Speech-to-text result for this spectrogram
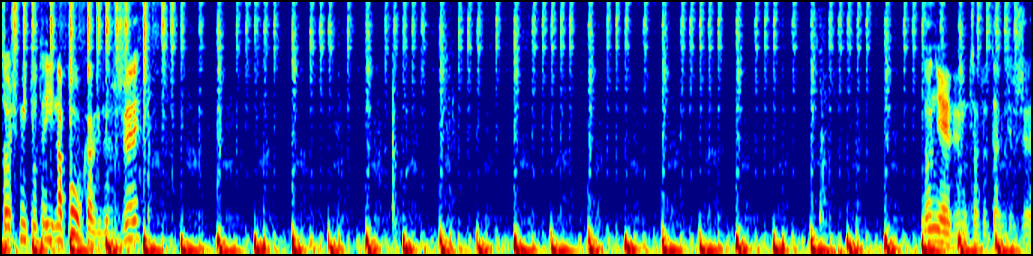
Coś mi tutaj na półkach drży. No nie wiem co tu tak drży.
